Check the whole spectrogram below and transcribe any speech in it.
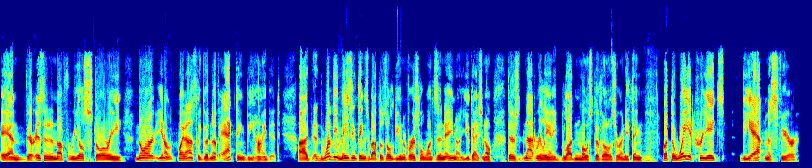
and there isn't enough real story, nor you know quite honestly good enough acting behind it. Uh, one of the amazing things about those old Universal ones, and you know you guys know, there's not really any blood in most of those or anything, but the way it creates the atmosphere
